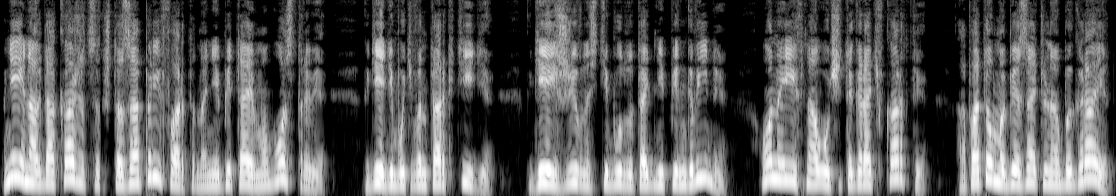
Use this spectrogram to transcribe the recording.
Мне иногда кажется, что запри фарта на необитаемом острове, где-нибудь в Антарктиде, где из живности будут одни пингвины, он и их научит играть в карты, а потом обязательно обыграет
